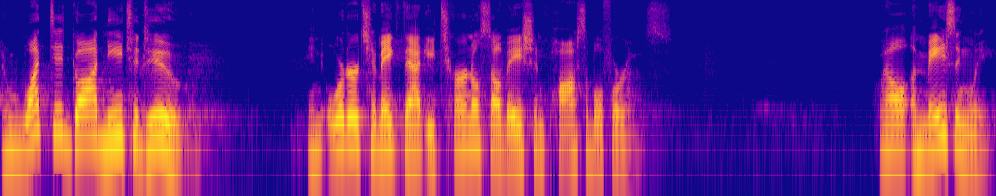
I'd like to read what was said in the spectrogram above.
And what did God need to do in order to make that eternal salvation possible for us? Well, amazingly,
